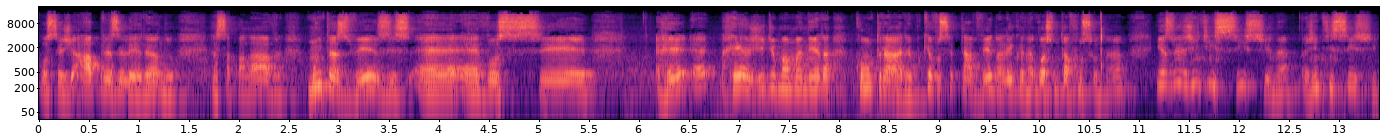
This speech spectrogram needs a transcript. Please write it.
ou seja, abrasileirando essa palavra, muitas vezes é, é você re, é, reagir de uma maneira contrária, porque você está vendo ali que o negócio não está funcionando e às vezes a gente insiste, né? A gente insiste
